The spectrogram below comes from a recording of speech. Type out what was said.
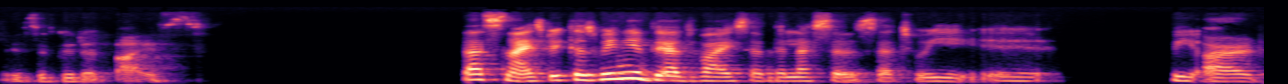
is a good advice. That's nice because we need the advice and the lessons that we uh, we are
